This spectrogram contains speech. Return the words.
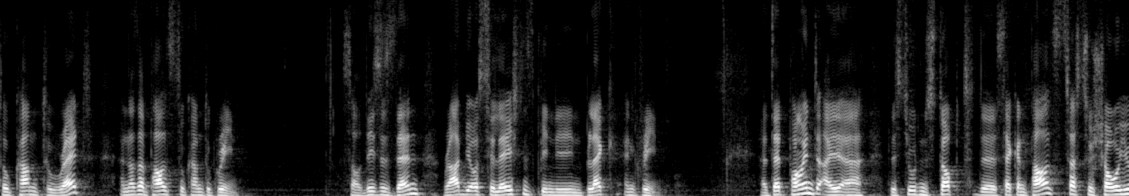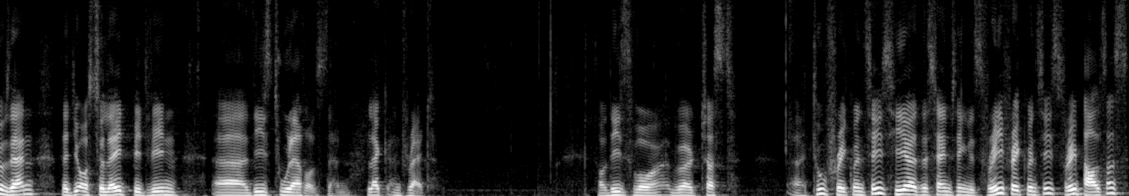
to come to red, another pulse to come to green. So this is then Rabi oscillations between black and green. At that point, I, uh, the student stopped the second pulse just to show you then that you oscillate between uh, these two levels then, black and red. So these were, were just uh, two frequencies. Here the same thing with three frequencies, three pulses,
